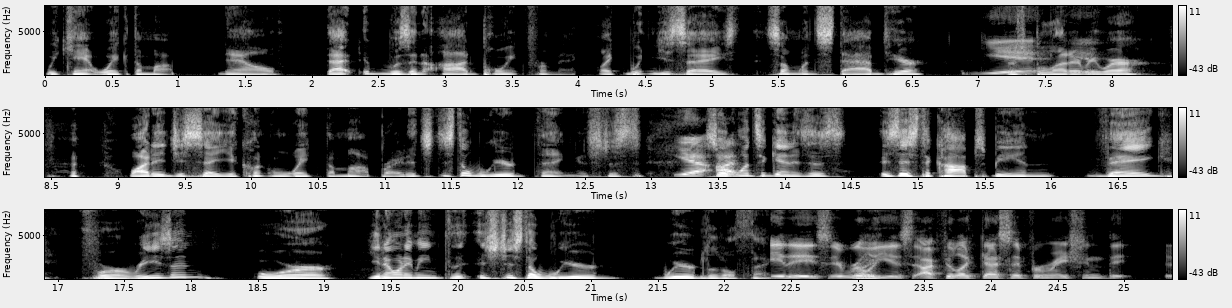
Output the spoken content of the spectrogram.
We can't wake them up. Now, that was an odd point for me. Like, wouldn't you say someone stabbed here? Yeah. There's blood yeah. everywhere. Why did you say you couldn't wake them up? Right? It's just a weird thing. It's just Yeah. so. I- once again, is this is this the cops being vague for a reason, or you know what I mean? It's just a weird, weird little thing. It is. It really is. I feel like that's information that uh,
